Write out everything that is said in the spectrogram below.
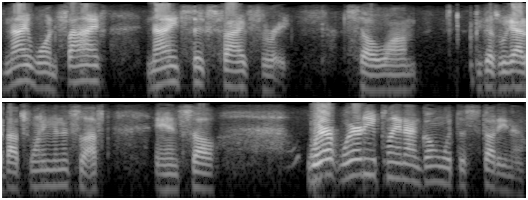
nine one five nine six five three. So, um, because we got about 20 minutes left, and so, where where do you plan on going with this study now?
